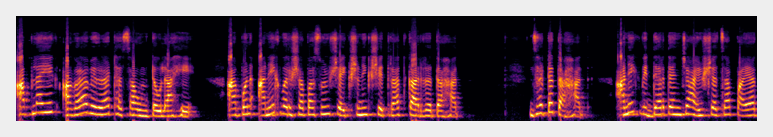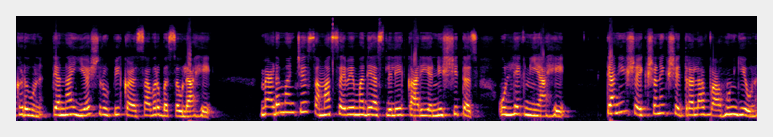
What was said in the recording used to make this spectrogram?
आपला एक आगळा वेगळा ठसा उमटवला आहे. आपण अनेक वर्षापासून शैक्षणिक क्षेत्रात कार्यरत आहात. झटत आहात. अनेक विद्यार्थ्यांच्या आयुष्याचा पाया घडवून त्यांना यशरूपी कळसावर बसवलं आहे. मॅडमांचे समाजसेवेमध्ये असलेले कार्य निश्चितच उल्लेखनीय आहे. त्यांनी शैक्षणिक क्षेत्राला वाहून घेऊन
